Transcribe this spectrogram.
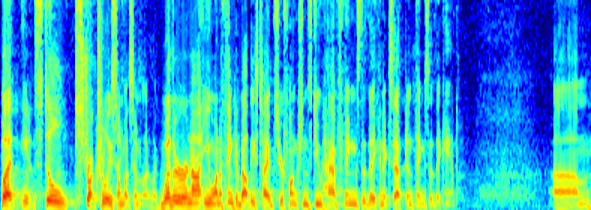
but you know, still structurally somewhat similar. Like whether or not you want to think about these types, your functions do have things that they can accept and things that they can't. Um,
